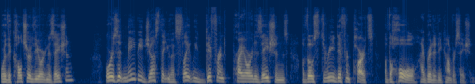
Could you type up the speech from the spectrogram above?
or the culture of the organization? Or is it maybe just that you have slightly different prioritizations of those three different parts of the whole hybridity conversation?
